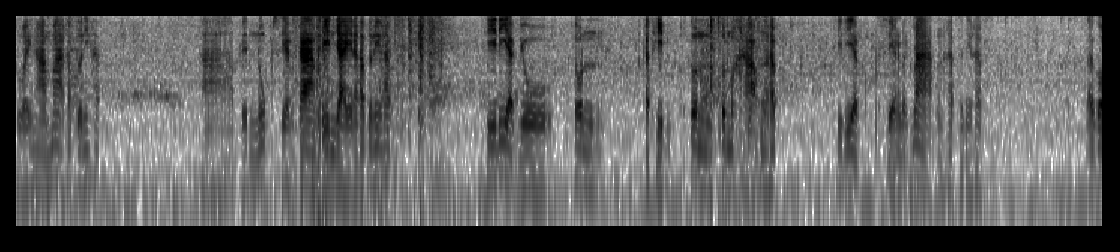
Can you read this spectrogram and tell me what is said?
สวยงามมากครับตัวนี้ครับ อ่าเป็นนกเสียงกลางปีนใหญ่นะครับ ตัวนี้ครับ ที่เรียกอยู่ต้นกระถินต้นต้นมะขามนะครับ ที่เรียกเสียงดากๆนะครับตัวนี้ครับ แล้วก็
